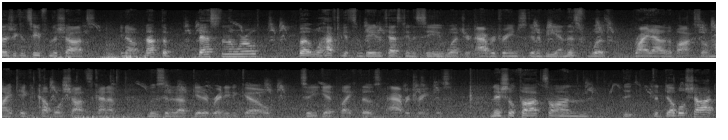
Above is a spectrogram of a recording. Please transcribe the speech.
So as you can see from the shots, you know, not the best in the world, but we'll have to get some data testing to see what your average range is going to be. And this was right out of the box, so it might take a couple of shots to kind of loosen it up, get it ready to go, so you get like those average ranges. Initial thoughts on the, the double shot,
